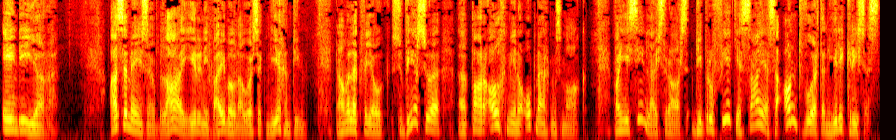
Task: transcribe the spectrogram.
en die Here. As 'n mens nou blaai hier in die Bybel na Hosea 19, dan wil ek vir jou weer so 'n paar algemene opmerkings maak. Want jy sien luisteraars, die profeet Jesaja se antwoord in hierdie krisis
